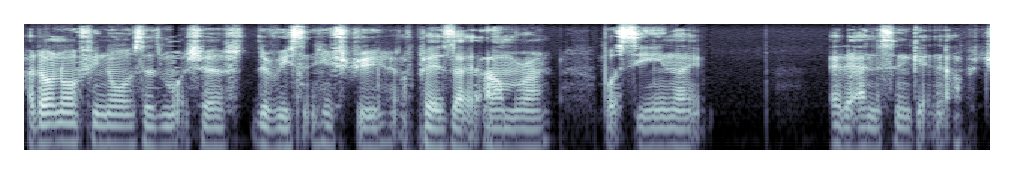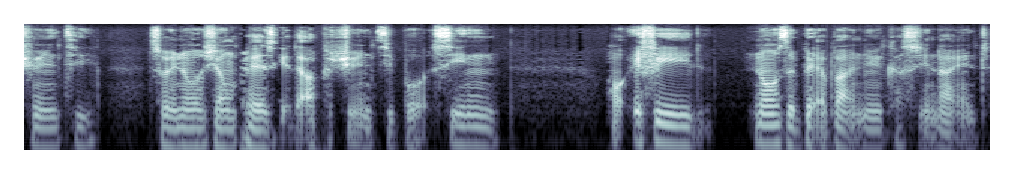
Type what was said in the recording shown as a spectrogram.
I don't know if he knows as much of the recent history of players like Almiron, but seeing like Elliot Anderson getting the opportunity, so he knows young players get the opportunity. But seeing if he knows a bit about Newcastle United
